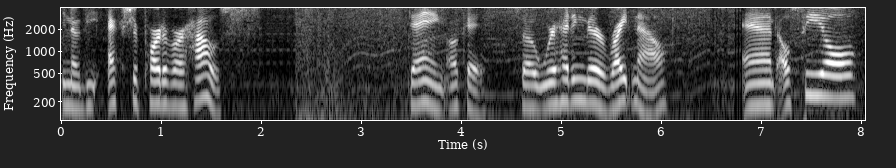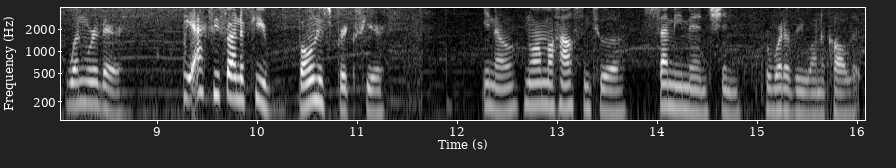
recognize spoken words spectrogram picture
you know, the extra part of our house. Dang, okay, so we're heading there right now, and I'll see y'all when we're there. We actually found a few bonus bricks here. You know, normal house into a semi-mansion, or whatever you want to call it.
